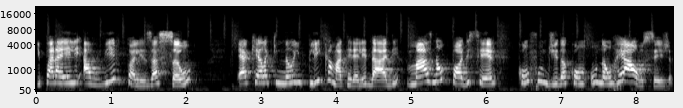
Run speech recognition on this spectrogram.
e para ele a virtualização é aquela que não implica materialidade, mas não pode ser confundida com o não real, ou seja,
